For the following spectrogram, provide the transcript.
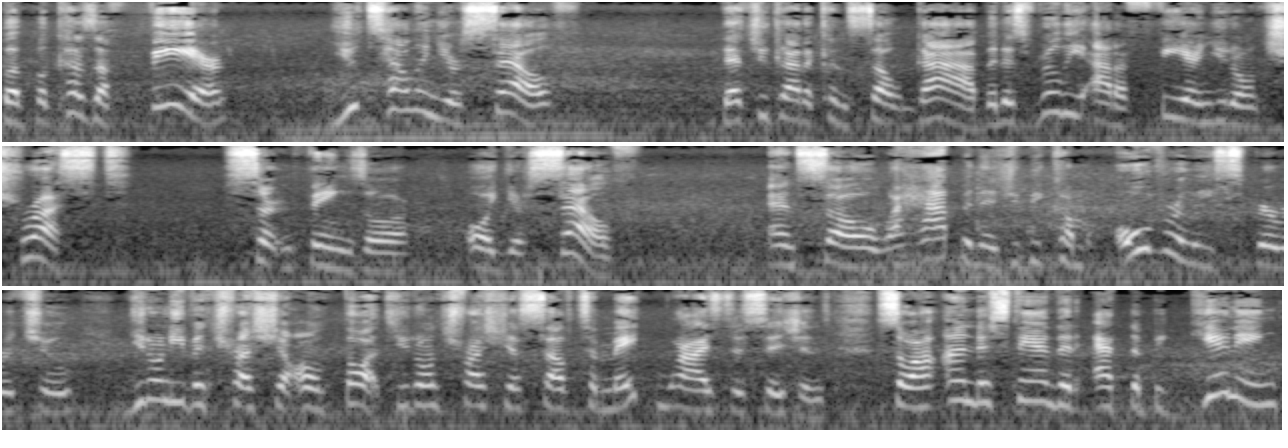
but because of fear, you telling yourself that you got to consult God, but it's really out of fear and you don't trust certain things or or yourself. And so what happened is you become overly spiritual. You don't even trust your own thoughts. You don't trust yourself to make wise decisions. So I understand that at the beginning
